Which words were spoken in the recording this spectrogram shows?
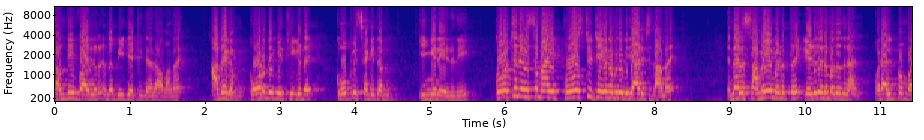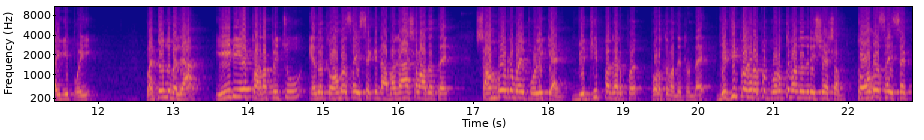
സന്ദീപ് വാര്യർ എന്ന ബി നേതാവാണ്. അദ്ദേഹം കോടതി വിധിയുടെ കോപ്പി സഹിതം ഇങ്ങനെ എഴുതി. കുറച്ചു ദിവസമായി പോസ്റ്റ് ചെയ്യണമെന്ന് വിചാരിച്ചതാണ്. എന്നാൽ സമയമെടുത്ത് എഴുതണമെന്നതിനാൽ ഒരല്പം വൈകിപ്പോയി. മറ്റൊന്നുമല്ല ഇ ഡി എ പറപ്പിച്ചു എന്ന തോമസ് ഐസക്കിന്റെ അവകാശവാദത്തെ സമ്പൂർണമായി പൊളിക്കാൻ വിധിപ്പകർപ്പ് പുറത്തു വന്നിട്ടുണ്ട്. വിധിപ്പകർപ്പ് പുറത്തു വന്നതിന് ശേഷം തോമസ് ഐസക്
